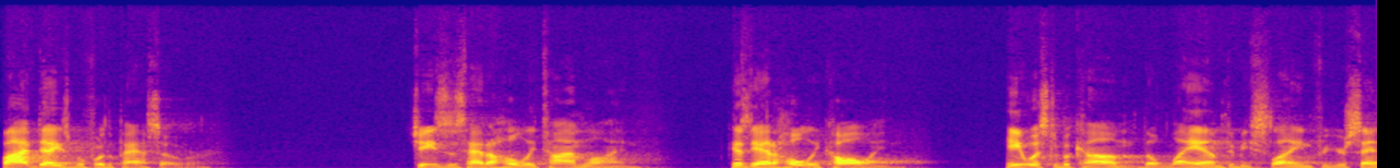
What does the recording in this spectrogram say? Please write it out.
Five days before the Passover. Jesus had a holy timeline because he had a holy calling. He was to become the lamb to be slain for your sin.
